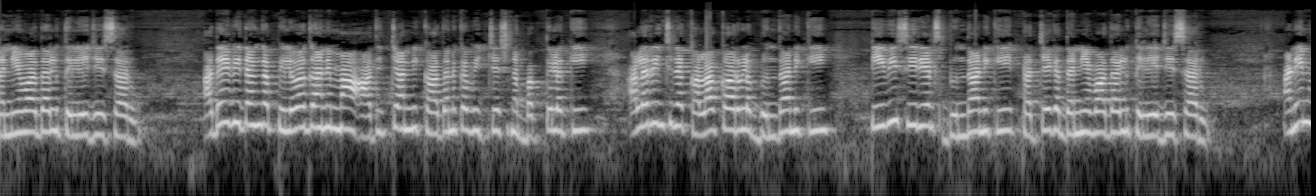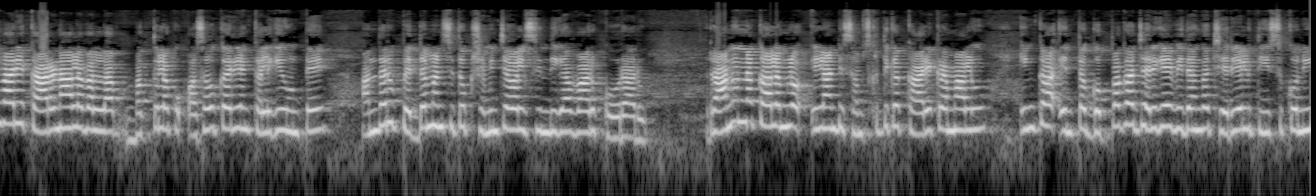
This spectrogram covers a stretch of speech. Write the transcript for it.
ధన్యవాదాలు తెలియజేశారు. అదేవిధంగా పిలవగానే మా ఆతిథ్యాన్ని కాదనక విచ్చేసిన భక్తులకి అలరించిన కళాకారుల బృందానికి టీవీ సీరియల్స్ బృందానికి ప్రత్యేక ధన్యవాదాలు తెలియజేశారు. అనివార్య కారణాల వల్ల భక్తులకు అసౌకర్యం కలిగి ఉంటే అందరూ పెద్ద మనసుతో క్షమించవలసిందిగా వారు కోరారు. రానున్న కాలంలో ఇలాంటి సాంస్కృతిక కార్యక్రమాలు ఇంకా ఎంత గొప్పగా జరిగే విధంగా చర్యలు తీసుకొని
